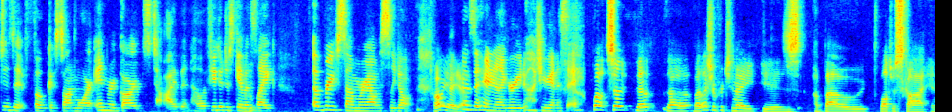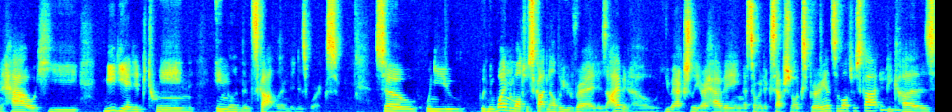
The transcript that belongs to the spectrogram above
does it focus on more in regards to Ivanhoe? If you could just give us like a brief summary. Obviously, don't Oh yeah, yeah. don't sit here and like read what you're gonna say. Well, so the, the my lecture for tonight is about Walter Scott and how he mediated between England and Scotland in his works. So when you when the one Walter Scott novel you've read is Ivanhoe, you actually are having a somewhat exceptional experience of Walter Scott Mhm. because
